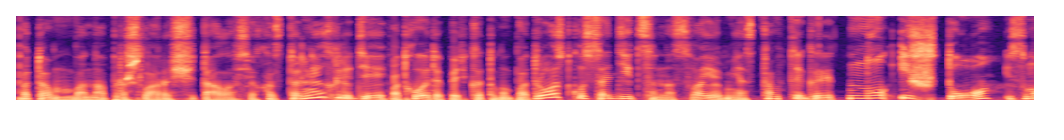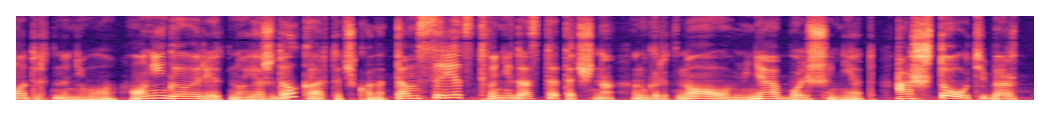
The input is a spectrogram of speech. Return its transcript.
потом она прошла, рассчитала всех остальных людей, подходит опять к этому подростку, садится на свое место и говорит, ну и что? И смотрит на него. Он ей говорит, ну я же дал карточку. Она, там средства недостаточно. Он говорит, но у меня больше нет. А что, у тебя рта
